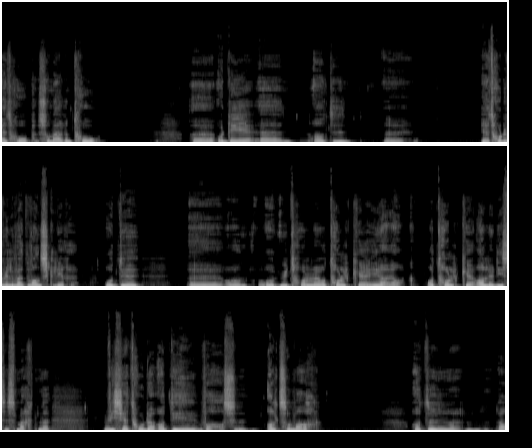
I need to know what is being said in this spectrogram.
et håp som er en tro. Og det at Jeg tror det ville vært vanskeligere å dø å utholde og tolke ja, å tolke alle disse smertene hvis jeg trodde at det var alt som var. At eh, ja,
